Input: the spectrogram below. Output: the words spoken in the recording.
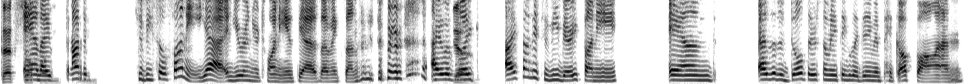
That's so And funny. I found it to be so funny. Yeah. And you're in your 20s. Yeah, that makes sense. I was yeah. like, I found it to be very funny. And as an adult, there's so many things I didn't even pick up on.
